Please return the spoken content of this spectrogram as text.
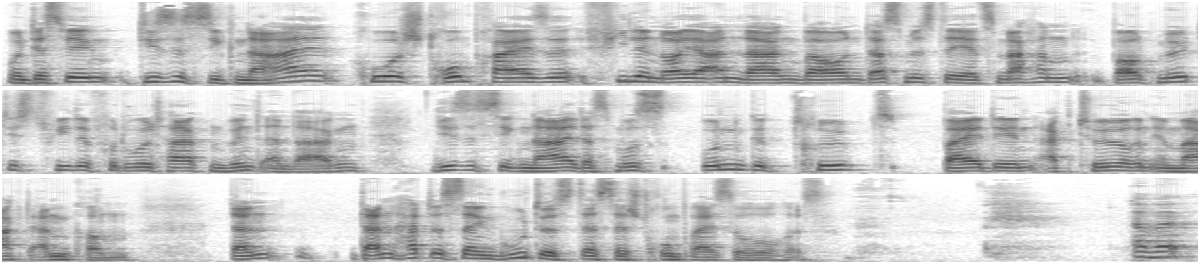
und deswegen dieses Signal, hohe Strompreise, viele neue Anlagen bauen, das müsst ihr jetzt machen, baut möglichst viele Photovoltaik- und Windanlagen. Dieses Signal, das muss ungetrübt bei den Akteuren im Markt ankommen. Dann, dann hat es sein Gutes, dass der Strompreis so hoch ist. Aber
